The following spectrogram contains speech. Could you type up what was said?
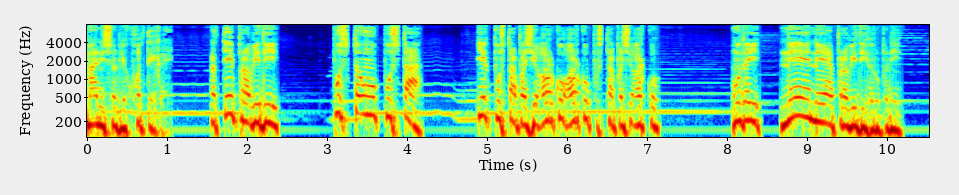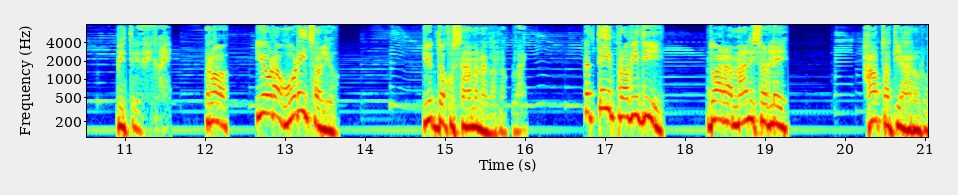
मानिसहरूले खोज्दै गए। त्यही प्रविधि पुस्तौँ पुस्ता। एक पुस्तापछि अर्को अर्को पुस्तापछि अर्को। हुँदै नयाँ नयाँ प्रविधिहरू पनि भित्रिँदै गए। र यो एउटा होडै चल्यो युद्धको सामना गर्नको लागि। र त्यही प्रविधिद्वारा मानिसहरूले हात हतियारहरू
